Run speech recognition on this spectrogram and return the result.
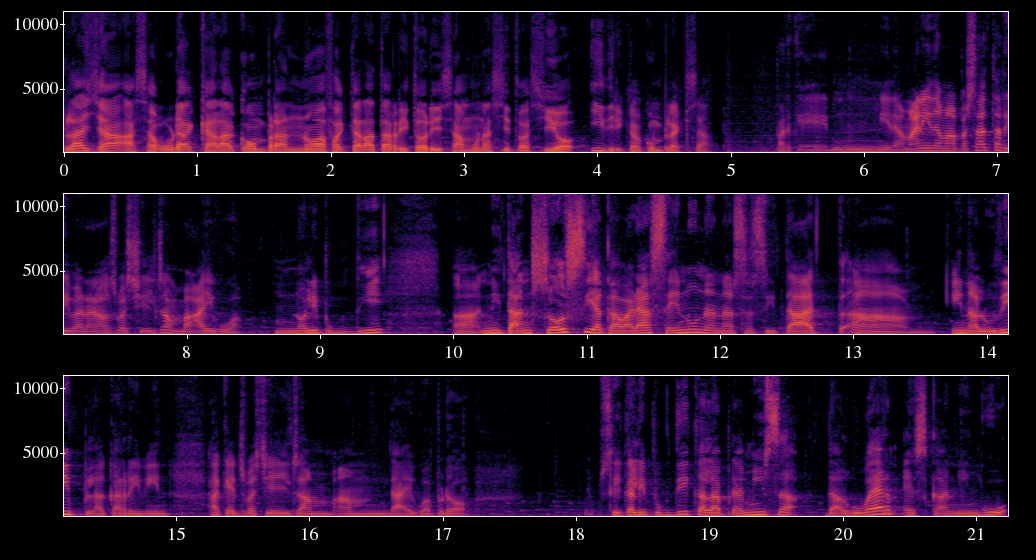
Plaja assegura que la compra no afectarà territoris amb una situació hídrica complexa perquè ni demà ni demà passat arribaran els vaixells amb aigua. No li puc dir uh, ni tan sols si acabarà sent una necessitat uh, ineludible que arribin aquests vaixells amb, amb d'aigua, però sí que li puc dir que la premissa del govern és que a ningú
